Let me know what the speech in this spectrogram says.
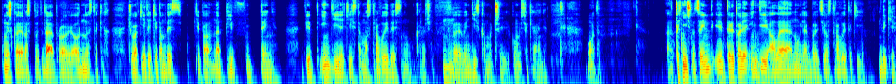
книжка розповідає про одну з таких чуваків, які там десь, типа, на південь від Індії, якісь там острови, десь, ну коротше, mm-hmm. в, в Індійському чи якомусь океані. От. Е, технічно це територія Індії, але ну, якби ці острови такі. Дикі.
